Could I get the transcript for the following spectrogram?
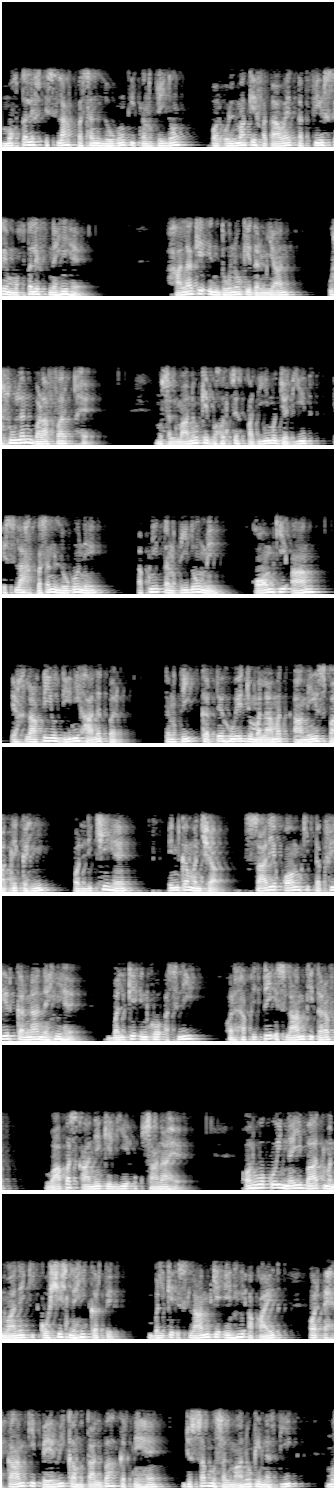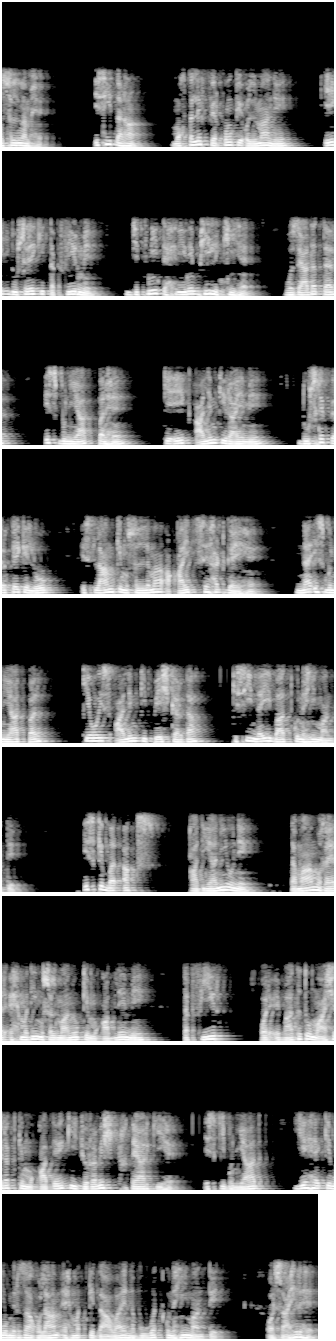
مختلف اصلاح پسند لوگوں کی تنقیدوں اور علماء کے فتح تکفیر سے مختلف نہیں ہے۔ حالانکہ ان دونوں کے درمیان اصولاً بڑا فرق ہے۔ مسلمانوں کے بہت سے قدیم و جدید اصلاح پسند لوگوں نے اپنی تنقیدوں میں قوم کی عام اخلاقی و دینی حالت پر تنقید کرتے ہوئے جو ملامت آمیز باتیں کہیں اور لکھی ہیں، ان کا منشا۔ ساری قوم کی تکفیر کرنا نہیں ہے، بلکہ ان کو اصلی اور حقیقی اسلام کی طرف واپس آنے کے لیے اکسانا ہے۔ اور وہ کوئی نئی بات منوانے کی کوشش نہیں کرتے، بلکہ اسلام کے انہی عقائد اور احکام کی پیروی کا مطالبہ کرتے ہیں، جو سب مسلمانوں کے نزدیک مسلم ہے اسی طرح مختلف فرقوں کے علماء نے ایک دوسرے کی تکفیر میں جتنی تحریریں بھی لکھی ہیں، وہ زیادہ تر اس بنیاد پر ہیں کہ ایک عالم کی رائے میں دوسرے فرقے کے لوگ اسلام کے مسلمہ عقائد سے ہٹ گئے ہیں۔ نہ اس بنیاد پر کہ وہ اس عالم کی پیش کردہ کسی نئی بات کو نہیں مانتے۔ اس کے برعکس، قادیانیوں نے تمام غیر احمدی مسلمانوں کے مقابلے میں تکفیر اور عبادت و معاشرت کے مقاطع کی جو روش اختیار کی ہے۔ اس کی بنیاد یہ ہے کہ وہ مرزا غلام احمد کے دعوی نبوت کو نہیں مانتے۔ اور ظاہر ہے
